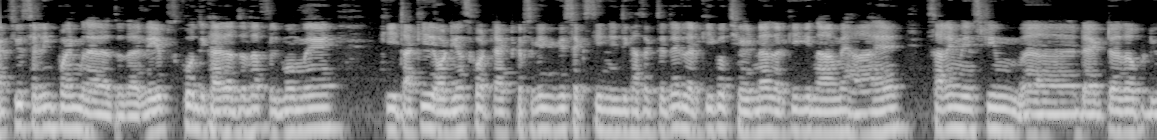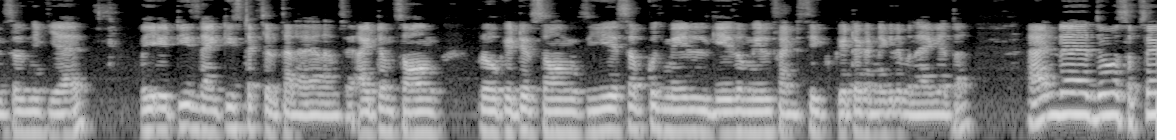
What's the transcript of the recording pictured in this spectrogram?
एक्चुअली सेलिंग पॉइंट बनाया जाता था। रेप्स को दिखाया जाता था फ़िल्मों में कि ताकि ऑडियंस को अट्रैक्ट कर सके, क्योंकि सेक्सी नहीं दिखा सकते थे। लड़की को छेड़ना, लड़की के नाम में हाँ है। सारे मेन स्ट्रीम डायरेक्टर्स और प्रोड्यूसर्स ने किया है। और ये एटीज नाइन्टीज तक चलता रहा है आराम से। आइटम सॉन्ग प्रोवोकेटिव सॉन्ग्स ये सब कुछ मेल गेज और मेल फैंटेसी को केटर करने के लिए बनाया गया था। एंड uh, जो सबसे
